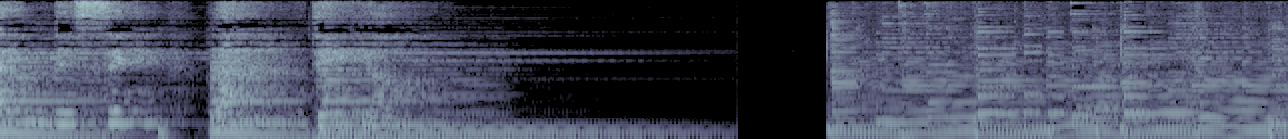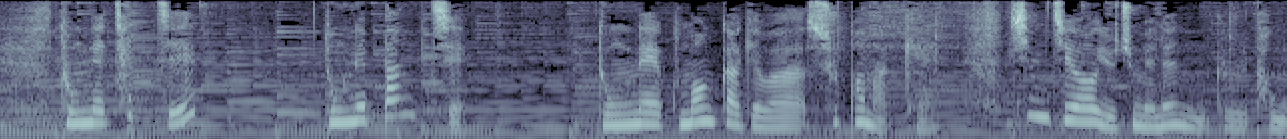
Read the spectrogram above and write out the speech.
MBC 동네 찻집, 동네 빵집, 동네 구멍가게와 슈퍼마켓, 심지어 요즘에는 그 동,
